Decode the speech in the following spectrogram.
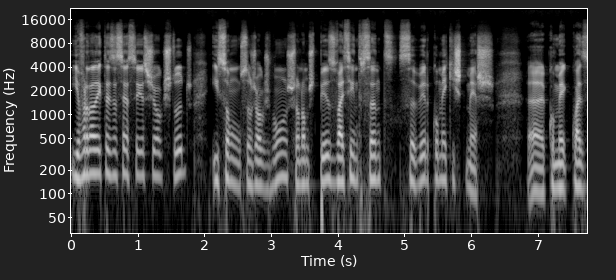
E a verdade é que tens acesso a esses jogos todos e são, são jogos bons, são nomes de peso. Vai ser interessante saber como é que isto mexe. Uh, como, é, quais,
